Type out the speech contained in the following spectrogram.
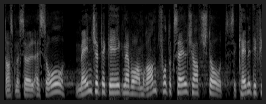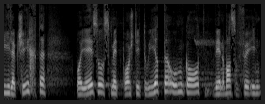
dass man soll so Menschen begegnen, wo am Rand von der Gesellschaft steht. Sie kennen die vielen Geschichten, wo Jesus mit Prostituierten umgeht, was er für ihn,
